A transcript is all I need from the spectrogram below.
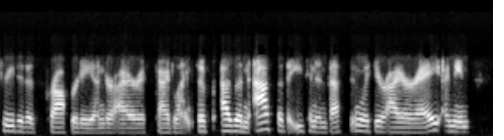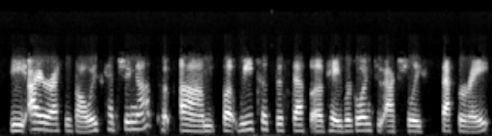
treated as property under IRS guidelines. So, as an asset that you can invest in with your IRA, I mean, the IRS is always catching up, um, but we took the step of, hey, we're going to actually separate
